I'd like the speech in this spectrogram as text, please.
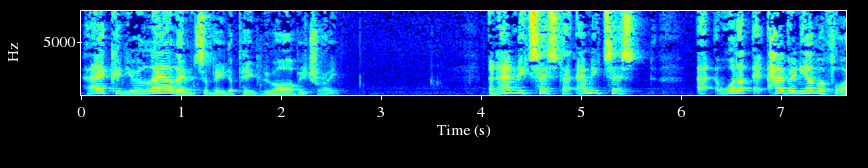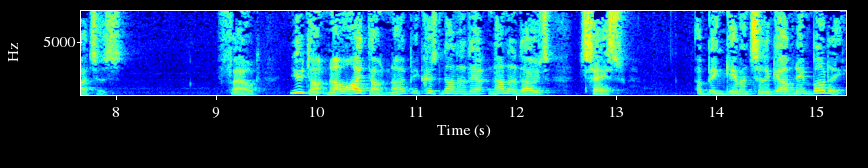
How can you allow them to be the people who arbitrate? And how many tests? How many tests? Uh, what have any other fighters failed? You don't know. I don't know because none of the, none of those tests have been given to the governing body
